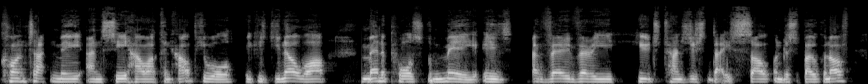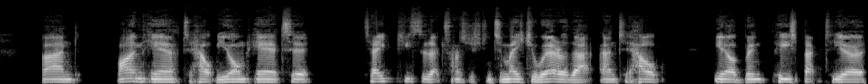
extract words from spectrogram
contact me and see how I can help you all. Because you know what? Menopause for me is a very, very huge transition that is so underspoken of. And I'm here to help you. I'm here to take you through that transition, to make you aware of that and to help, you know, bring peace back to your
